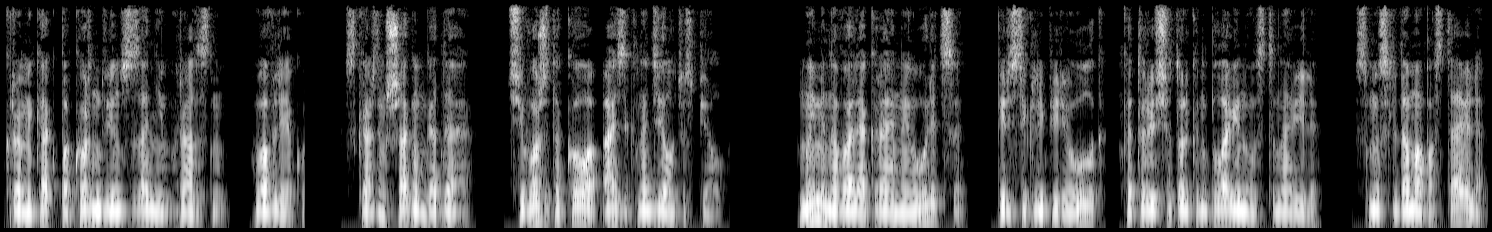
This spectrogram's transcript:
кроме как покорно двинуться за ним, радостным, во влеку, с каждым шагом гадая, чего же такого Айзек наделать успел. Мы миновали окраинные улицы, пересекли переулок, который еще только наполовину восстановили, в смысле дома поставили,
